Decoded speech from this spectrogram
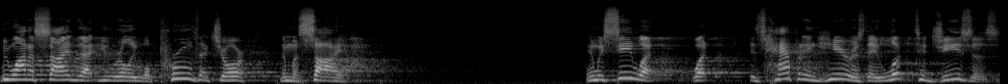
We want a sign that you really will prove that you're the Messiah. And we see what, what is happening here as they look to Jesus,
